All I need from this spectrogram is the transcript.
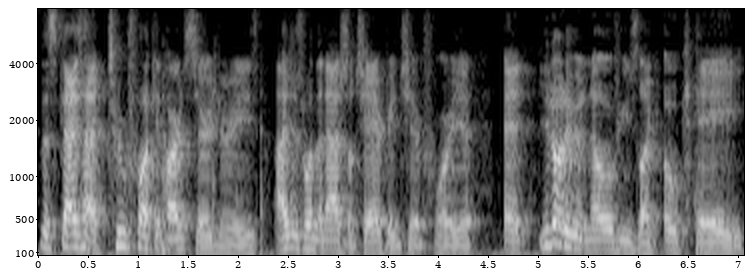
this guy's had two fucking heart surgeries. I just won the national championship for you, and you don't even know if he's like okay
